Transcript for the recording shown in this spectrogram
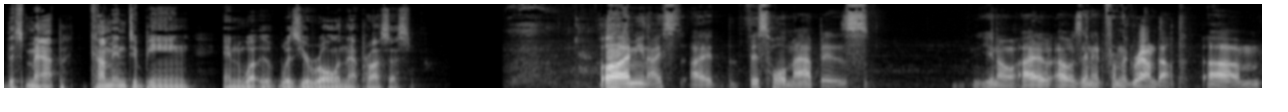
this map come into being, and what was your role in that process? Well, I mean, I, I- this whole map is, you know, I, I was in it from the ground up. Um,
